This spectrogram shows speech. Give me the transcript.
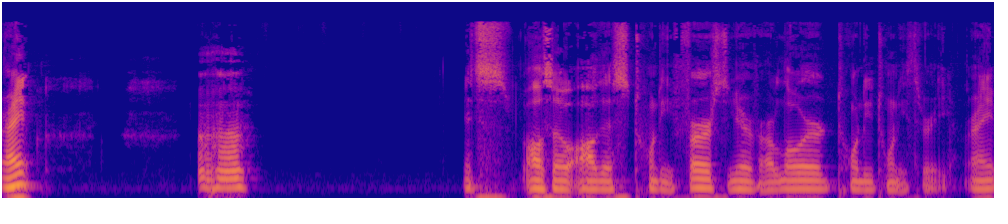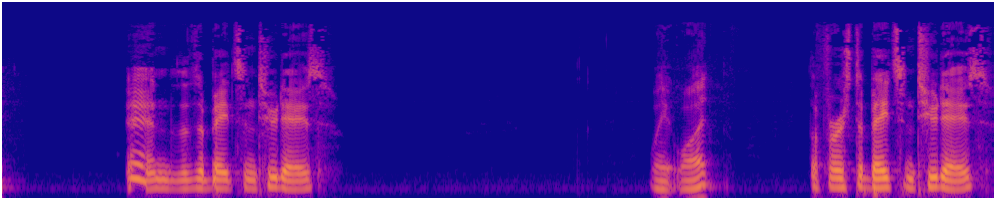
right? Uh huh. It's also August twenty first, year of our Lord, twenty twenty three, right? And the debate's in two days. Wait, what? The first debate's in two days,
